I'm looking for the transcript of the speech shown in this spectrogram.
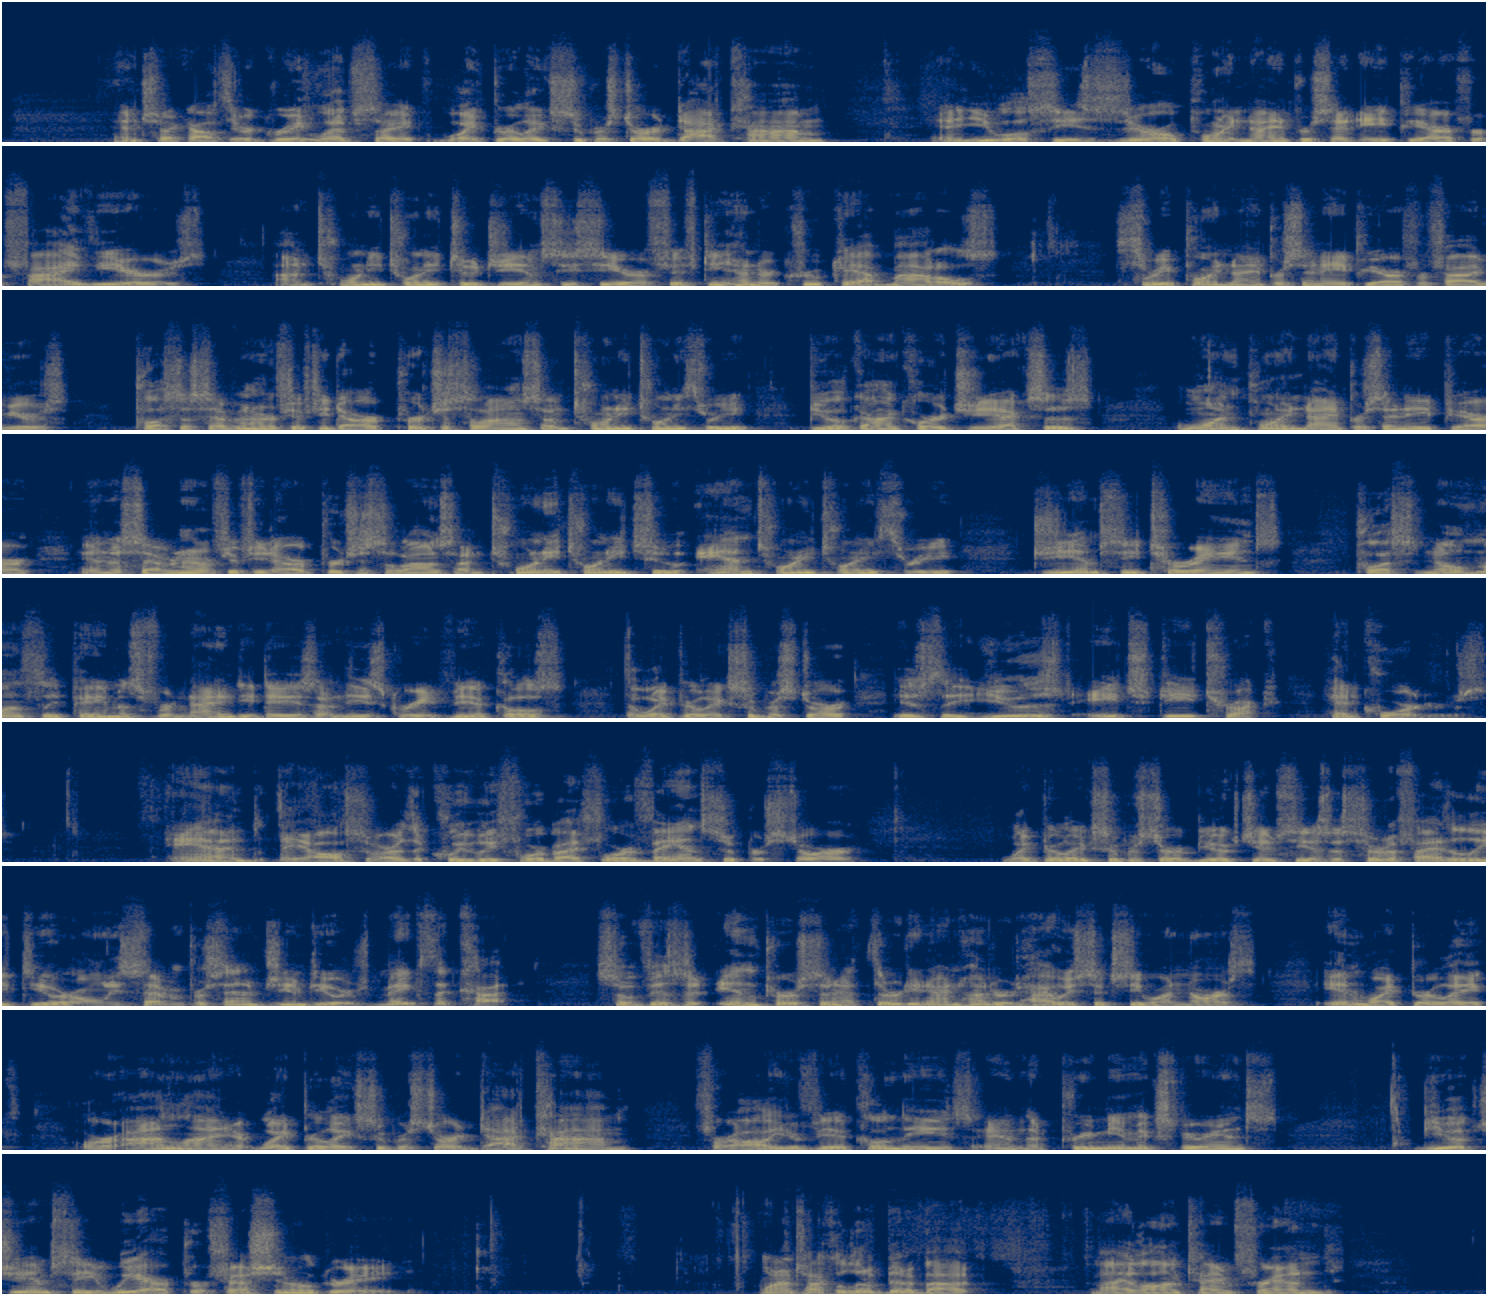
And check out their great website, whitebearlakesuperstore.com, and you will see 0.9% APR for five years on 2022 GMC Sierra 1500 Crew Cab models, 3.9% APR for five years, plus a $750 purchase allowance on 2023 Buick Encore GXs, 1.9% APR, and a $750 purchase allowance on 2022 and 2023 GMC Terrains plus no monthly payments for 90 days on these great vehicles. The Bear Lake Superstore is the used HD truck headquarters. And they also are the Quigley 4x4 van superstore. White Bear Lake Superstore Buick GMC is a certified elite dealer. Only 7% of GM dealers make the cut. So visit in person at 3900 Highway 61 North in White Bear Lake or online at whitebearlakesuperstore.com for all your vehicle needs and the premium experience Buick GMC, we are professional grade. I want to talk a little bit about my longtime friend,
